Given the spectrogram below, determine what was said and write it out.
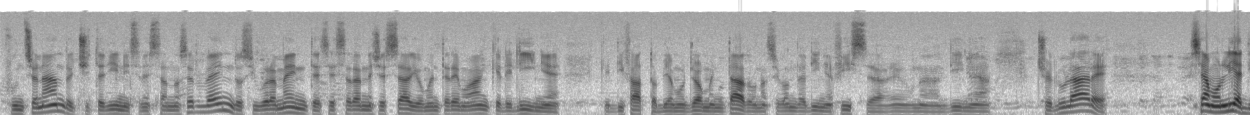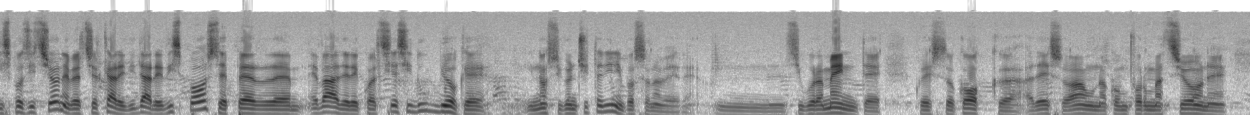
funzionando, i cittadini se ne stanno servendo, sicuramente se sarà necessario aumenteremo anche le linee che di fatto abbiamo già aumentato, una seconda linea fissa e una linea cellulare. Siamo lì a disposizione per cercare di dare risposte e per eh, evadere qualsiasi dubbio che i nostri concittadini possano avere. Mm, sicuramente questo COC adesso ha una conformazione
